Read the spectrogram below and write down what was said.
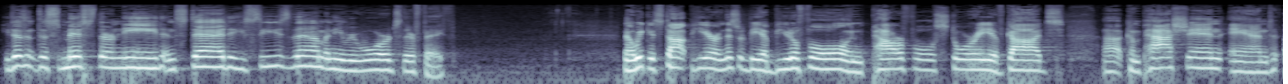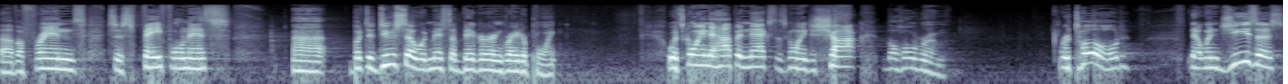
He doesn't dismiss their need. Instead, he sees them and he rewards their faith. Now, we could stop here, and this would be a beautiful and powerful story of God's uh, compassion and of a friend's just faithfulness. Uh, but to do so would miss a bigger and greater point. What's going to happen next is going to shock the whole room. We're told that when Jesus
